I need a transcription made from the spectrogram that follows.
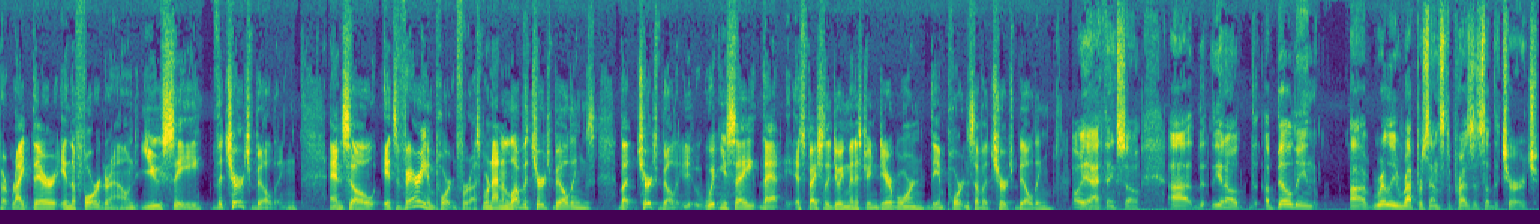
but right there in the foreground, you see the church building. And so it's very important for us. We're not in love with church buildings, but church building. Wouldn't you say that, especially doing ministry in Dearborn, the importance of a church building? Oh yeah, I think so. Uh, th- you know, a building uh, really represents the presence of the church,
